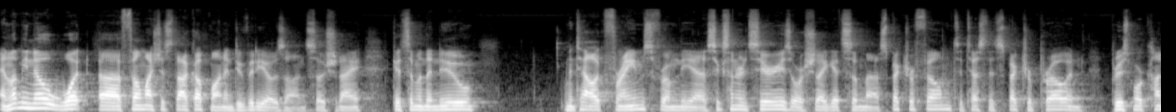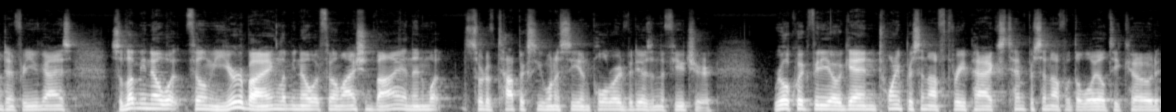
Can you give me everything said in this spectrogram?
And let me know what uh, film I should stock up on and do videos on. So should I get some of the new metallic frames from the uh, 600 series or should I get some uh, Spectra film to test the Spectra Pro and produce more content for you guys? So let me know what film you're buying, let me know what film I should buy, and then what sort of topics you want to see in Polaroid videos in the future. Real quick video again, 20% off three packs, 10% off with the loyalty code.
